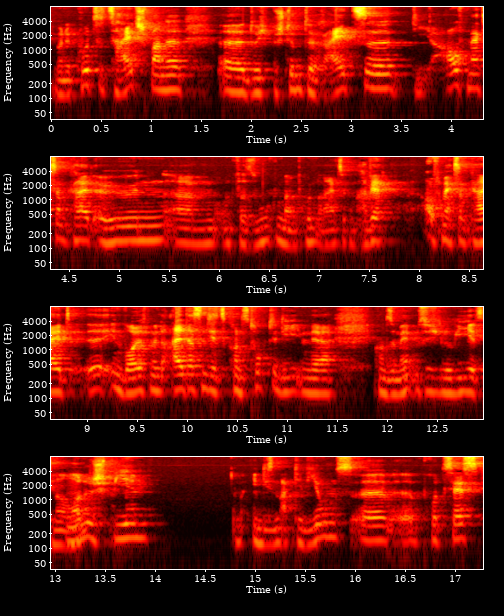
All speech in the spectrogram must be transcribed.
über eine kurze Zeitspanne äh, durch bestimmte Reize die Aufmerksamkeit erhöhen ähm, und versuchen beim Kunden reinzukommen. Haben wir Aufmerksamkeit, äh, Involvement, all das sind jetzt Konstrukte, die in der Konsumentenpsychologie jetzt eine mhm. Rolle spielen in diesem Aktivierungsprozess.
